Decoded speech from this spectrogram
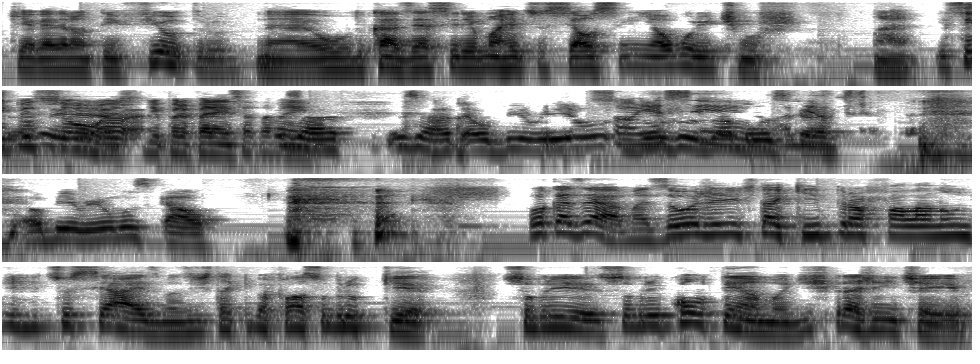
que a galera não tem filtro, né? O do Casé seria uma rede social sem algoritmos. Né? E sem Sim, pessoas, é- de preferência também. Exato, exato. É o Be Real do, da música. É o Be Real musical. Ô, Casé, mas hoje a gente tá aqui pra falar não de redes sociais, mas a gente tá aqui pra falar sobre o quê? Sobre, sobre qual tema? Diz pra gente aí.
